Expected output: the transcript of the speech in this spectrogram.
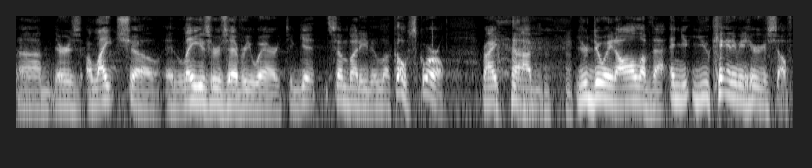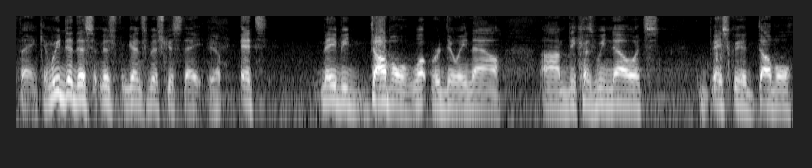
Um, there's a light show and lasers everywhere to get somebody to look, oh, squirrel, right? Um, you're doing all of that, and you, you can't even hear yourself think. And we did this at Mich- against Michigan State. Yep. It's maybe double what we're doing now um, because we know it's basically a double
